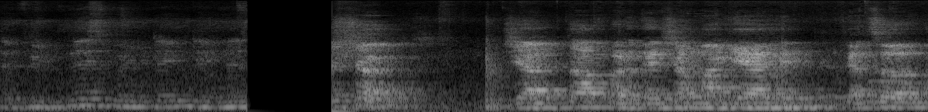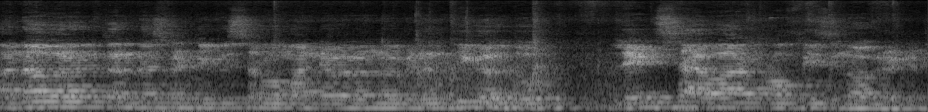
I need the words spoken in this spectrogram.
तर फिटनेस मेंटेन ठेवण्यास जे आता पडद्याच्या मागे आहेत त्याचं अनावरण करण्यासाठी मी सर्व मान्यवरांना विनंती करतो. Let's have our trophies inaugurated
